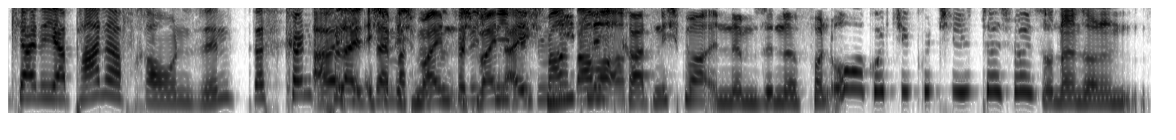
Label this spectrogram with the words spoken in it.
kleine Japanerfrauen sind. Das könnte es vielleicht ich, sein, ich, meine ich dich mein eigentlich niedlich aber- gerade nicht mal in dem Sinne von oh Gucci Gucci das will, sondern sondern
